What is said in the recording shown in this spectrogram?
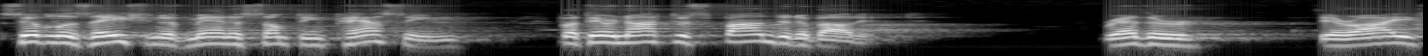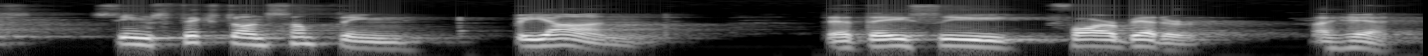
civilization of man as something passing, but they're not despondent about it. Rather, their eyes seems fixed on something beyond that they see far better ahead.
